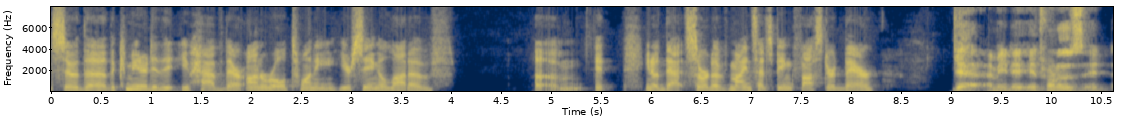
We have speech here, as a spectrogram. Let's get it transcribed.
so the the community that you have there on roll 20 you're seeing a lot of um it you know that sort of mindset's being fostered there yeah, I mean, it, it's one of those. It,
